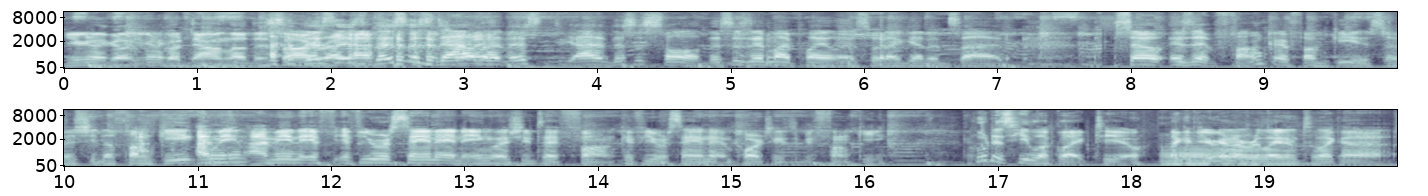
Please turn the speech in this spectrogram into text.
You're gonna go. You're gonna go download this song this right is after this is this, down. right? This yeah, this is soul. This is in my playlist when I get inside. So is it funk or funky? So is she the funky queen? I mean, I mean, if if you were saying it in English, you'd say funk. If you were saying it in Portuguese, it'd be funky. Who does he look like to you? Like if you're gonna Um, relate him to like a,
